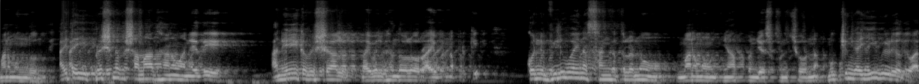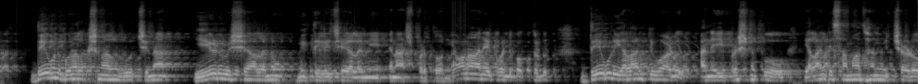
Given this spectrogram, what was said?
మన ముందు ఉంది అయితే ఈ ప్రశ్నకు సమాధానం అనేది అనేక విషయాలు బైబిల్ గ్రంథంలో రాయబడినప్పటికీ కొన్ని విలువైన సంగతులను మనము జ్ఞాపకం చేసుకుని చూడడం ముఖ్యంగా ఈ వీడియో ద్వారా. దేవుని గుణ లక్షణాలను గూర్చిన ఏడు విషయాలను మీకు తెలియచేయాలని నేను ఆశపడుతున్నాను యోనా అనేటువంటి భక్తుడు దేవుడు ఎలాంటి వాడు? అనే ఈ ప్రశ్నకు ఎలాంటి సమాధానం ఇచ్చాడో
